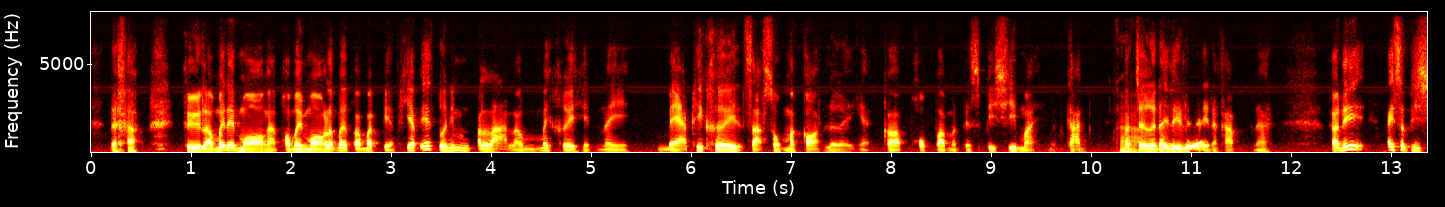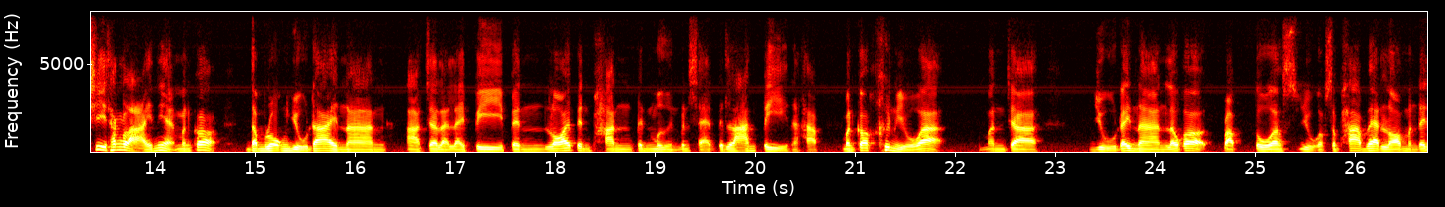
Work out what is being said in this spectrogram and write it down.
ำนะครับ คือเราไม่ได้มองอะพอไม่มองแล้วมันก็มาเปรียบเทียบเอ๊ะตัวนี้มันประหลาดเราไม่เคยเห็นในแบบที่เคยสะสมมาก่อนเลยเงี้ยก็พบว่ามันเป็นสปีชีส์ใหม่เหมือนกัน ก็เจอได้เรื่อยๆนะครับนะ คราวนี้ไอ้สปีชีทั้งหลายเนี่ยมันก็ดำรงอยู่ได้นานอาจจะหลาย ๆ ปีเป็นร้อยเป็นพันเป็นหมื่นเป็นแสนเป็นล้านปีนะครับ มันก็ขึ้นอยู่ว่ามันจะอยู่ได้นานแล้วก็ปรับตัวอยู่กับสภาพแวดล้อมมันได้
